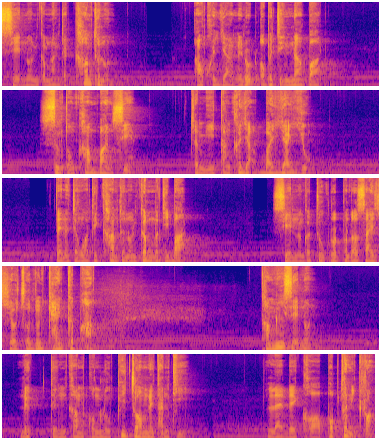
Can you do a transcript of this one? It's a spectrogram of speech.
เสียนนกำลังจะข้ามถนน เอาขยะในรถเอาไปทิ้งหน้าบ้าน ซึ่งตรงข้ามบ้านเสีย จะมีถังขยะใบใหญ่อยู่ แต่ในจังหวะที่ข้ามถนนกับมาที่บ้านเสียนนท์ก็ถูกรถมอเตอร์ไซค์เฉียวชนจนแขนเกือบหักทำให้เสียนนท์นึกถึงคำของหลวงพี่จอมในทันที และได้ขอพบท่านอีกครั้ง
